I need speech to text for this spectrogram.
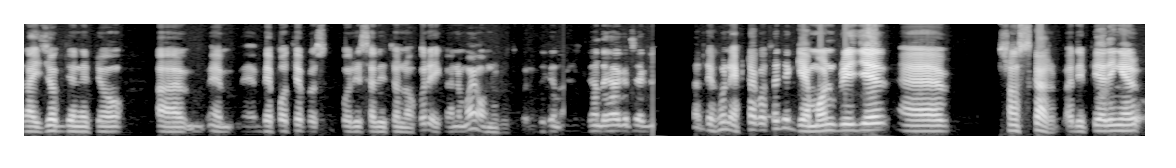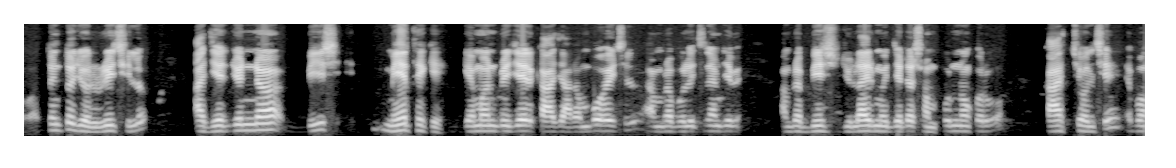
ৰাইজক যেনে তেওঁ বেপথে পৰিচালিত নকৰে এইকাৰণে মই অনুৰোধ কৰিম। দেখা গেছে দেখুন একটা কথা যে গেমন ব্রিজের সংস্কার বা রিপেয়ারিং এর অত্যন্ত জরুরি ছিল। আজের জন্য বিশ মে থেকে গেমন ব্রিজের কাজ আরম্ভ হয়েছিল আমরা বলেছিলাম যে আমরা বিশ জুলাইয়ের মধ্যে এটা সম্পূর্ণ করব। কাজ চলছে এবং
